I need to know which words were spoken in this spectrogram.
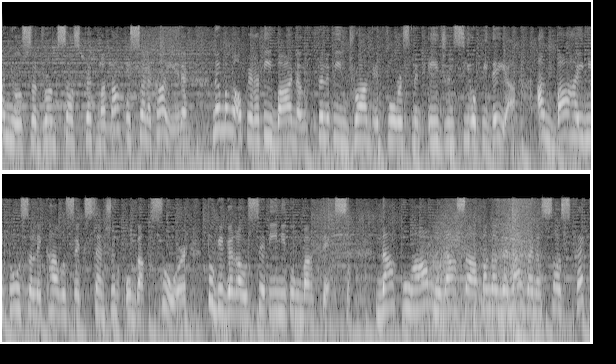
anyos na drug suspect matapos salakayin ng mga operatiba ng Philippine Drug Enforcement Agency o PIDEA ang bahay nito sa Lecaros Extension Ugak Sur, Tugigaraw City nitong Martes. Nakuha mula sa pangangalaga ng suspect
